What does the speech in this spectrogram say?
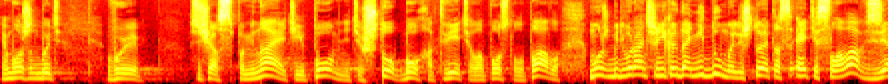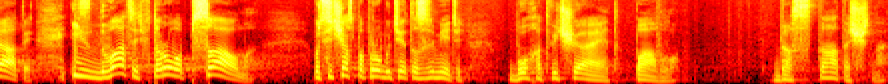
И, может быть, вы сейчас вспоминаете и помните, что Бог ответил апостолу Павлу. Может быть, вы раньше никогда не думали, что это, эти слова взяты из 22-го псалма. Вот сейчас попробуйте это заметить. Бог отвечает Павлу, достаточно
